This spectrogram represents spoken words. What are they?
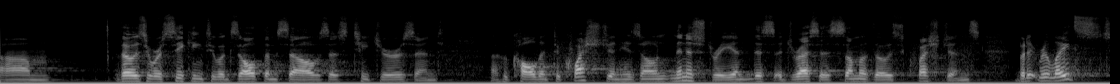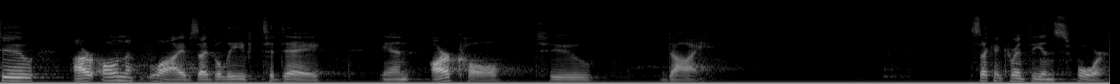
Um, those who were seeking to exalt themselves as teachers and uh, who called into question his own ministry. And this addresses some of those questions, but it relates to our own lives, I believe, today, and our call to die. 2 Corinthians 4.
